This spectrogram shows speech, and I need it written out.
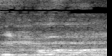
Simba.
